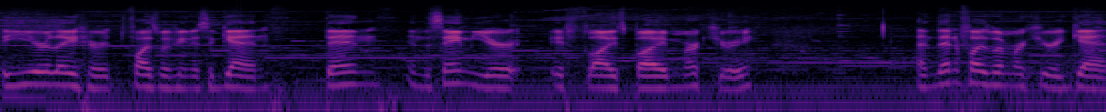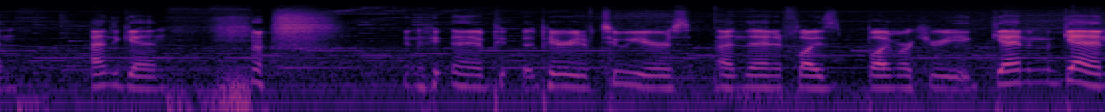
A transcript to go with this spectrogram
a year later it flies by Venus again. Then in the same year it flies by Mercury, and then it flies by Mercury again, and again. in, a, in a period of two years, and then it flies by Mercury again and again.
